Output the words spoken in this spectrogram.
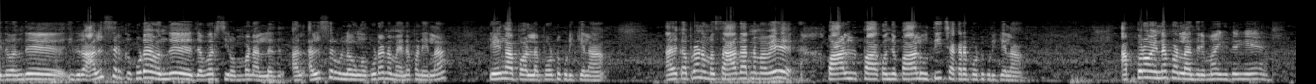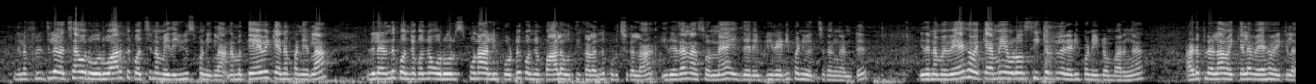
இது வந்து இது அல்சருக்கு கூட வந்து ஜவ்வரிசி ரொம்ப நல்லது. அல் அல்சர் உள்ளவங்க கூட நம்ம என்ன பண்ணிடலாம் தேங்காய் பாலில் போட்டு குடிக்கலாம். அதுக்கப்புறம் நம்ம சாதாரணமாகவே பால் பா கொஞ்சம் பால் ஊற்றி சக்கரை போட்டு குடிக்கலாம். அப்புறம் என்ன பண்ணலாம் தெரியுமா இதையே இதில் ஃப்ரிட்ஜில் வச்சா ஒரு ஒரு வாரத்துக்கு வச்சு நம்ம இதை யூஸ் பண்ணிக்கலாம். நம்ம தேவைக்கு என்ன பண்ணிடலாம் இதுலேருந்து கொஞ்சம் கொஞ்சம் ஒரு ஒரு ஸ்பூன் அள்ளி போட்டு கொஞ்சம் பாலை ஊற்றி கலந்து குடிச்சிக்கலாம். இதை தான் நான் சொன்னேன் இதை இப்படி ரெடி பண்ணி வச்சுக்கோங்கன்ட்டு. இதை நம்ம வேக வைக்காமல் எவ்வளோ சீக்கிரத்தில் ரெடி பண்ணிட்டோம் பாருங்கள் அடுப்புலலாம் வைக்கல வேக வைக்கல.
